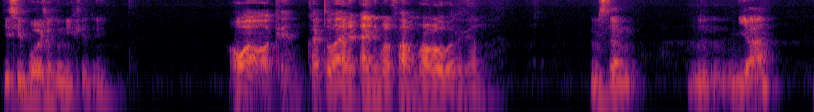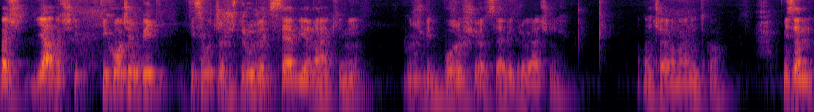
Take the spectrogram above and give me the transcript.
ti si boljši od njih ljudi. Oh, wow, ok. Kaj je to? An- Animal Farm all over again. Mislim, ja. Pač, ja, pač ti, ti hočeš biti, ti se hočeš združiti s sebi enakimi, hočeš biti boljši od sebi drugačnih. Načeloma ni tako. Mislim,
